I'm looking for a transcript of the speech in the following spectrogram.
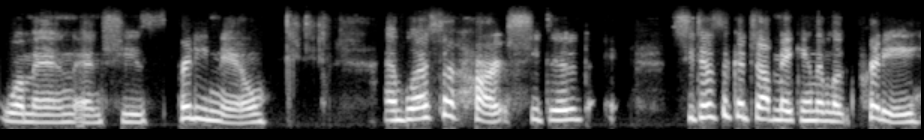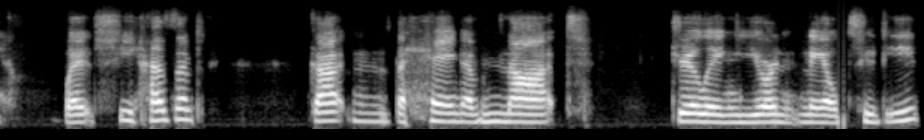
woman and she's pretty new. And bless her heart, she did she does a good job making them look pretty, but she hasn't gotten the hang of not drilling your nail too deep.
